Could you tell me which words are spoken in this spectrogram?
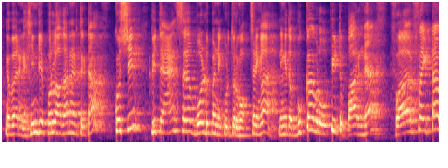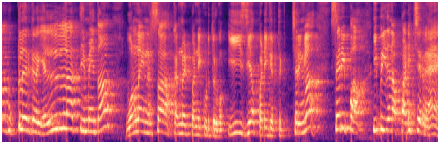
இங்கே பாருங்கள் ஹிந்திய பொருளாதாரம் எடுத்துக்கிட்டால் கொஷின் வித் ஆன்சரை போல்டு பண்ணி கொடுத்துருக்கோம். சரிங்களா? நீங்கள் இந்த புக்காக கூட ஒப்பிட்டு பாருங்கள் பர்ஃபெக்டாக புக்கில் இருக்கிற எல்லாத்தையுமே தான் ஒன்லைனர்ஸாக கன்வெர்ட் பண்ணி கொடுத்துருக்கோம். ஈஸியாக படிக்கிறதுக்கு. சரிங்களா? சரிப்பா. இப்போ இதை நான் படிச்சிடுறேன்.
